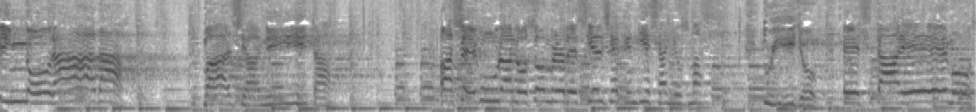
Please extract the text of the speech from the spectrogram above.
Ignorada, marcianita. Aseguran los hombres de ciencia que en 10 años más tú y yo estaremos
